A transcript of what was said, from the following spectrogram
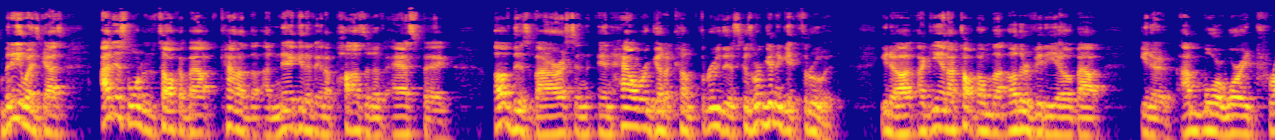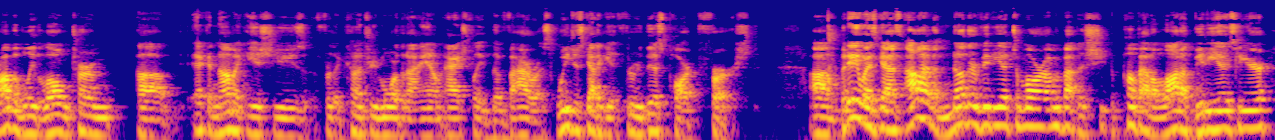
but anyways, guys, I just wanted to talk about kind of the, a negative and a positive aspect of this virus and, and how we're going to come through this because we're going to get through it. You know, again, I talked on the other video about, you know, I'm more worried probably long-term uh, economic issues for the country more than I am actually the virus. We just got to get through this part first. Um, but anyways, guys, I'll have another video tomorrow. I'm about to pump out a lot of videos here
